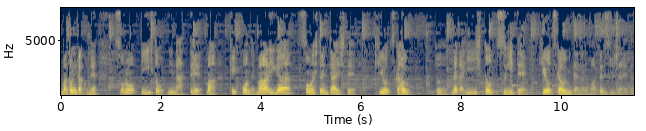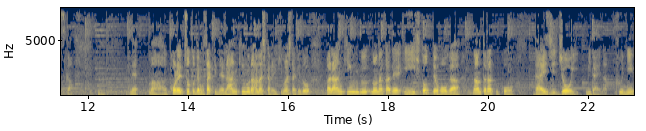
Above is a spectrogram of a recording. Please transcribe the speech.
まあとにかくね、その、いい人になって、まあ結構ね、周りがその人に対して気を使う、うん、なんかいい人すぎて気を使うみたいなのもあったりするじゃないですか。うん。ね。まあ、これちょっとでもさっきね、ランキングの話から行きましたけど、まあランキングの中でいい人って方が、なんとなくこう、大事、上位みたいな風に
